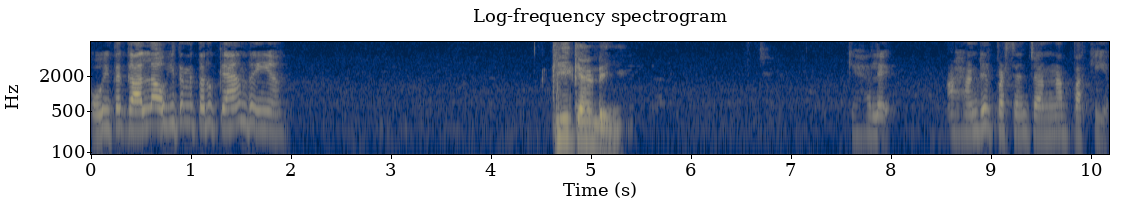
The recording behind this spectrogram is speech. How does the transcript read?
ਉਹੀ ਤਾਂ ਗੱਲ ਆ ਉਹੀ ਤਾਂ ਮੈਂ ਤੈਨੂੰ ਕਹਿਣ ਦਈ ਆ। ਕੀ ਕਹਿਣ ਡਈ ਹੈ ਕਿ ਹਲੇ 100% ਜਾਨਣਾ ਬਾਕੀ ਆ।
